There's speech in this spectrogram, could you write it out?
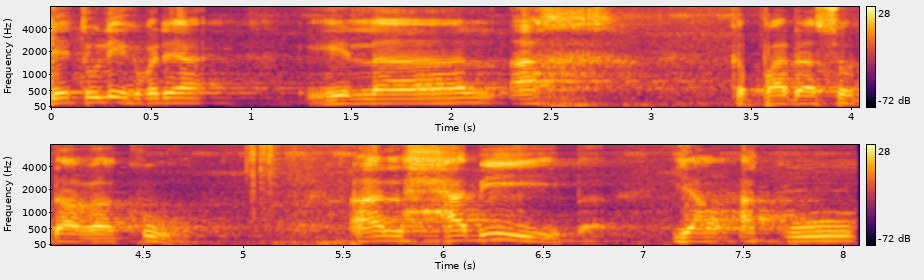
Dia tulis kepada Ilal Akh kepada saudaraku Al-Habib yang aku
